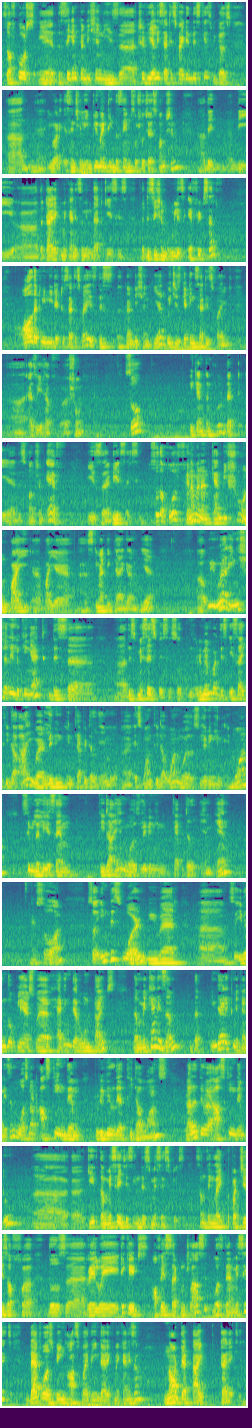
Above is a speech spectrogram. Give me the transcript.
So of course, uh, the second condition is uh, trivially satisfied in this case because uh, you are essentially implementing the same social choice function. The the the direct mechanism in that case is the decision rule is f itself all that we needed to satisfy is this condition here which is getting satisfied as we have shown here so we can conclude that uh, this function f is uh, DSIC. So the whole phenomenon can be shown by uh, by a, a, schematic diagram here. Uh, we were initially looking at this this message spaces. So remember this Si theta i were living in capital M S1 theta 1 was living in M1 Similarly, Sn theta n was living in capital Mn and so on. So in this world, we were, uh, so even though players were having their own types, the mechanism, the indirect mechanism was not asking them to reveal their theta ones, rather they were asking them to uh, uh, give the messages in this message space. Something like the purchase of uh, those uh, railway tickets of a certain class was their message. That was being asked by the indirect mechanism not their type directly.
